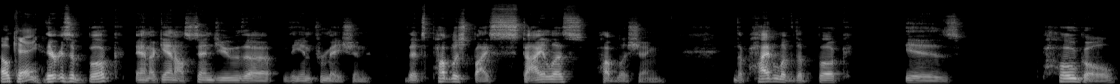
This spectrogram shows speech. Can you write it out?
Okay. There is a book, and again, I'll send you the the information that's published by Stylus Publishing. The title of the book is POGIL,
